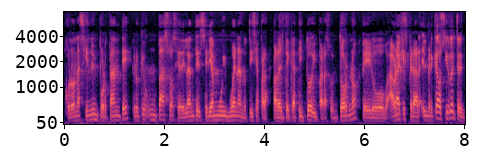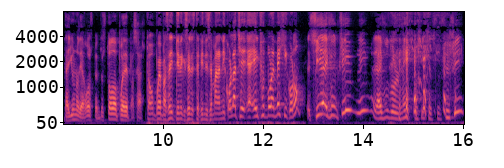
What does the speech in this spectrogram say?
Corona siendo importante. Creo que un paso hacia adelante sería muy buena noticia para, para el Tecatito y para su entorno, pero habrá que esperar. El mercado cierra el 31 de agosto, entonces todo puede pasar. Todo puede pasar y tiene que ser este fin de semana. Nicolache, hay fútbol en México, ¿no? Sí, hay fútbol, sí, sí, hay fútbol en México, sí, sí, sí, sí.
